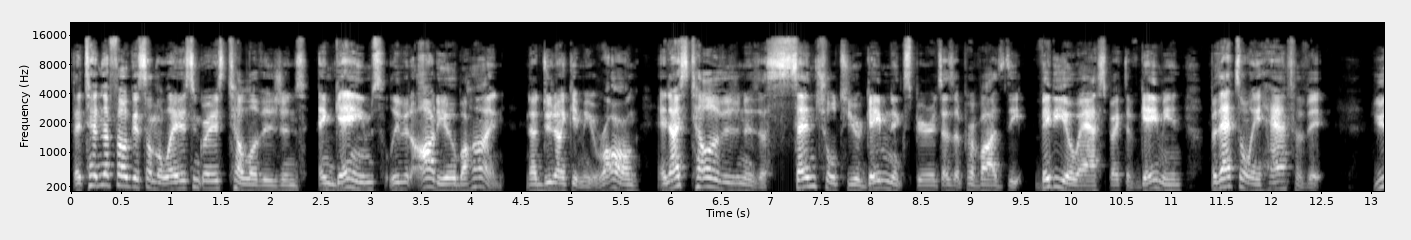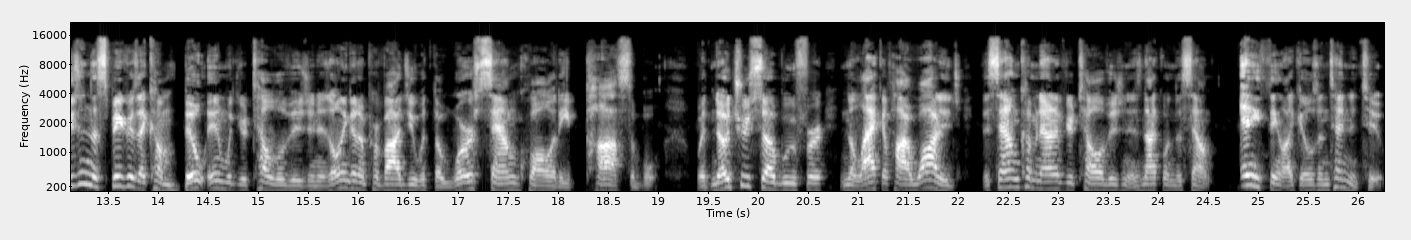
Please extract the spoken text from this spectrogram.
They tend to focus on the latest and greatest televisions and games, leaving audio behind. Now, do not get me wrong, a nice television is essential to your gaming experience as it provides the video aspect of gaming, but that's only half of it. Using the speakers that come built in with your television is only going to provide you with the worst sound quality possible. With no true subwoofer and the lack of high wattage, the sound coming out of your television is not going to sound anything like it was intended to.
